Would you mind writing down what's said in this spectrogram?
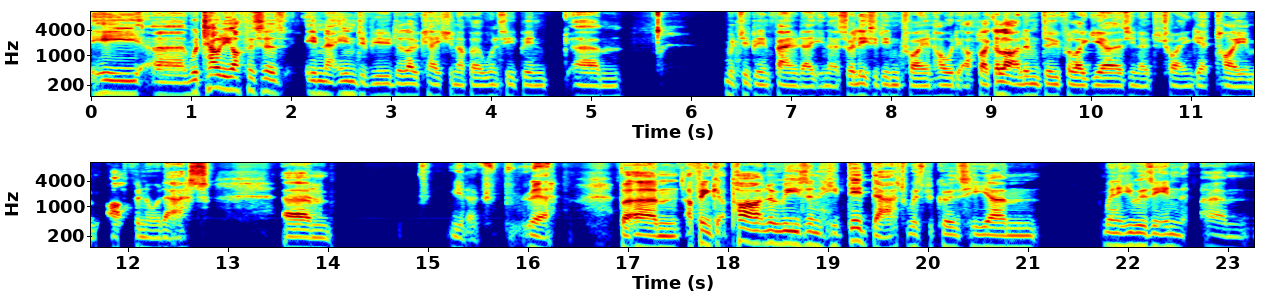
he uh, would tell the officers in that interview the location of her once he'd been um, which had been found out, you know, so at least he didn't try and hold it off like a lot of them do for like years, you know, to try and get time off and all that. Um, you know, yeah. But um, I think part of the reason he did that was because he, um, when he was in, um,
